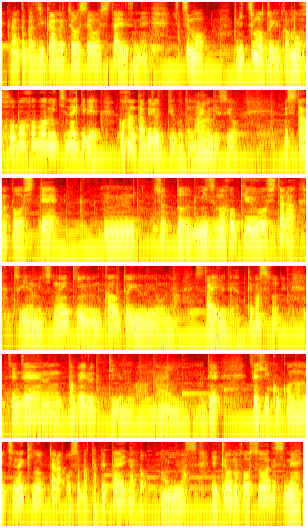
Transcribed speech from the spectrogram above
なんとか時間の調整をしたいですね。いつもいつもというかもうほぼほぼ道の駅でご飯食べるっていうことないんですよ。スタンプをしてうんちょっと水の補給をしたら次の道の駅に向かうというようなスタイルでやってますので全然食べるっていうのがないので是非ここの道の駅に行ったらお蕎麦食べたいなと思います。え今日の放送はですね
